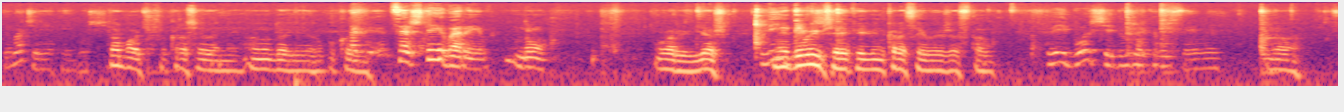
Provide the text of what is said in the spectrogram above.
Ти бачив, який борщ? та бачу, що красивенний. А ну дай я його Так покажу. це ж ти варив. Ну, варив. Я ж Твій не борщ, дивився, який він красивий вже став. твій борщ і дуже красивий. Да, З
